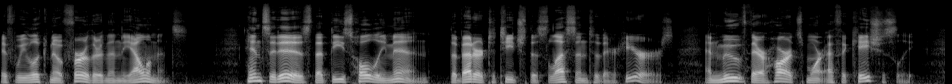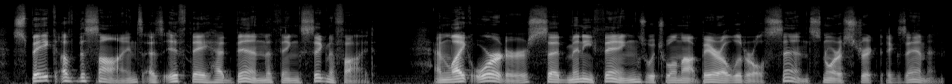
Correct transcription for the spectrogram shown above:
if we look no further than the elements. Hence it is that these holy men, the better to teach this lesson to their hearers, and move their hearts more efficaciously, spake of the signs as if they had been the things signified and like orators said many things which will not bear a literal sense nor a strict examen.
